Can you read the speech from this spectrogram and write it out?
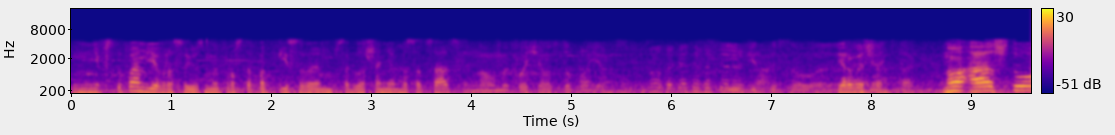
не вступаем в Евросоюз, мы просто подписываем соглашение об ассоциации. Ну, ми хочемо вступу в Євросоюз. Ну, так это же І первый шаг. підписували. Первый шаг, так. Ну а что,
